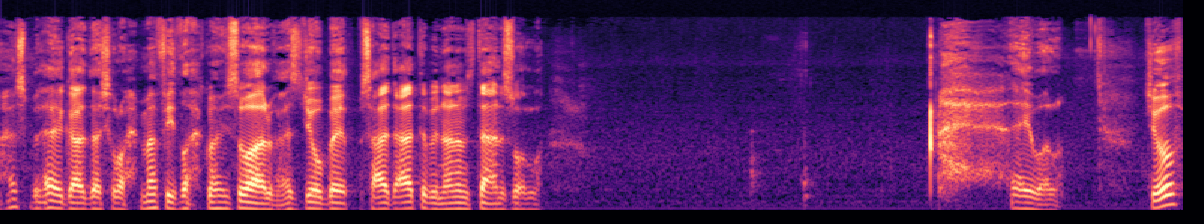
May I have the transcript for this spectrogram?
أحس بالحقيقة قاعد أشرح. ما في ضحك ما في سوالف. أحس جو بيض بس عاد عاتب ان أنا مستأنس والله. إي والله. شوف.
